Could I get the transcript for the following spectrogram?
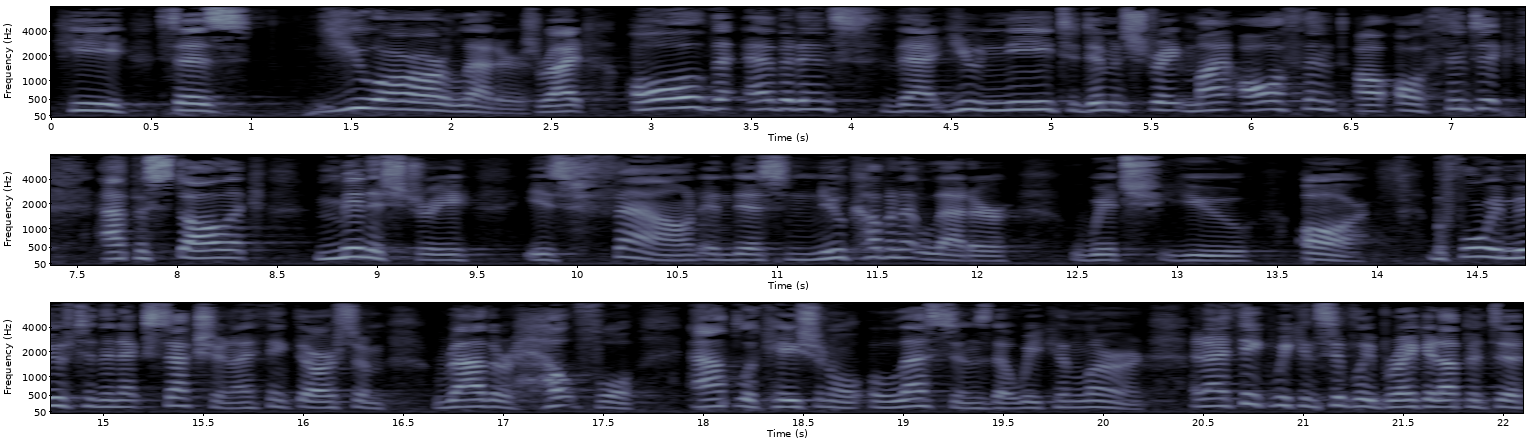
he says, You are our letters, right? All the evidence that you need to demonstrate my authentic, authentic apostolic ministry is found in this new covenant letter which you are. Before we move to the next section, I think there are some rather helpful applicational lessons that we can learn. And I think we can simply break it up into,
